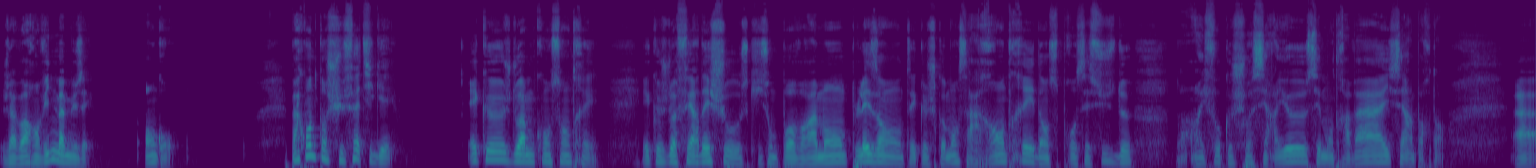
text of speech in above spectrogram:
Je vais avoir envie de m'amuser. En gros. Par contre, quand je suis fatigué, et que je dois me concentrer, et que je dois faire des choses qui sont pas vraiment plaisantes, et que je commence à rentrer dans ce processus de non, il faut que je sois sérieux, c'est mon travail, c'est important. Euh,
